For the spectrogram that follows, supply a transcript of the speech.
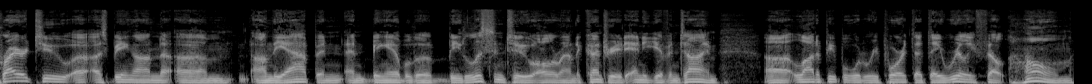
prior to uh, us being on um, on the app and and being able to be listened to all around the country at any given time, uh, a lot of people would report that they really felt home.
